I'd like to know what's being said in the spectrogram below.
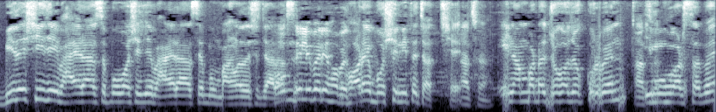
বিদেশি যে ভাইরা আছে প্রবাসী যে ভাইরা আছে এবং বাংলাদেশে যারা ডেলিভারি হবে ঘরে বসে নিতে চাচ্ছে। আচ্ছা। এই নাম্বারটা যোগাযোগ করবেন আচ্ছা। ইমো হোয়াটসঅ্যাপে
